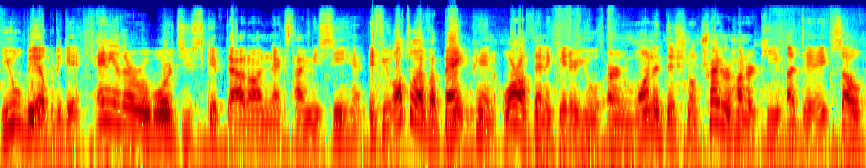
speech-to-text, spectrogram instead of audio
you will be able to get any of the rewards you skipped out on next time you see him. If you also have a bank pin or authenticator, you will earn one additional treasure hunter key a day, so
